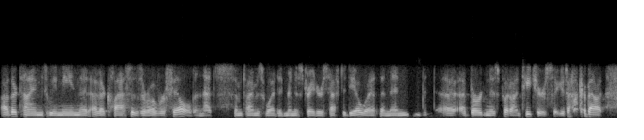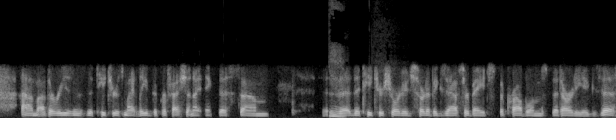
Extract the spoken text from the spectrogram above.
other times we mean that other classes are overfilled, and that's sometimes what administrators have to deal with. And then a, burden is put on teachers. So you talk about um, other reasons that teachers might leave the profession. I think this. Um, yeah. the, the teacher shortage sort of exacerbates the problems that already exist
